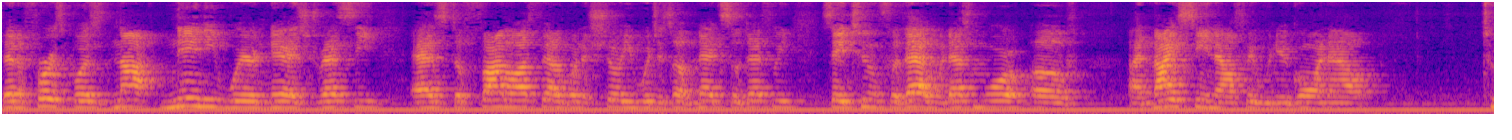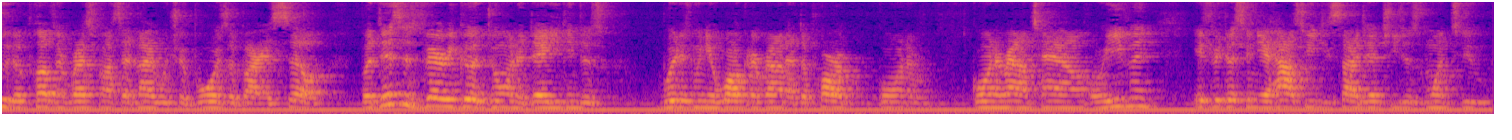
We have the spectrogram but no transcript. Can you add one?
than the first, but it's not anywhere near as dressy as the final outfit I'm going to show you, which is up next. So definitely stay tuned for that one. That's more of a nice scene outfit when you're going out to the pubs and restaurants at night with your boys or by yourself. But this is very good during the day. You can just wear this when you're walking around at the park, going going around town, or even if you're just in your house, you decide that you just want to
